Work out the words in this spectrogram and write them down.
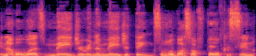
In other words, major in the major things. Some of us are focusing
